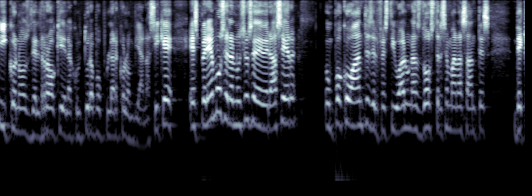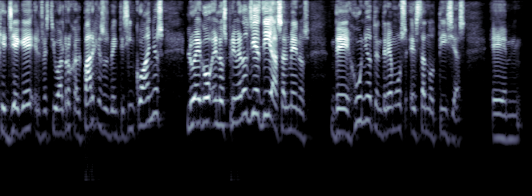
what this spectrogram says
íconos del rock y de la cultura popular colombiana. Así que esperemos, el anuncio se deberá hacer un poco antes del festival, unas dos, tres semanas antes de que llegue el Festival Rock al Parque, esos 25 años. Luego, en los primeros 10 días al menos de junio, tendremos estas noticias. Em,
